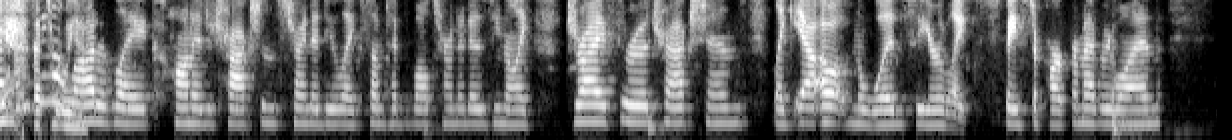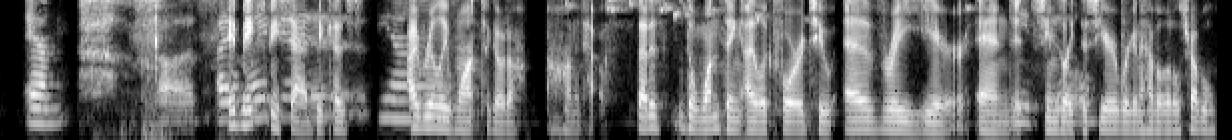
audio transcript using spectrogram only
yeah, I've been seeing a lot have. of like haunted attractions trying to do like some type of alternatives, you know, like drive through attractions, like yeah, out in the woods, so you're like spaced apart from everyone and God, it makes like me it. sad because yeah. I really want to go to a haunted house. That is the one thing I look forward to every year, and me it seems like this year we're gonna have a little trouble.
